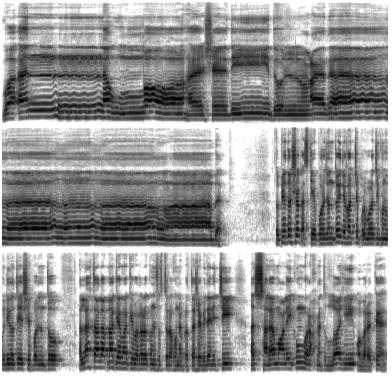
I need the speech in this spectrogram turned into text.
وأن الله شديد العذاب তো প্রিয় দর্শক আজকে এ পর্যন্তই দেখা হচ্ছে পরবর্তী কোনো ভিডিওতে সে পর্যন্ত আল্লাহ তালা আপনাকে, আমাকে ভালো রাখুন, সুস্থ রাখুন প্রত্যাশা বিদায় নিচ্ছি। আসসালামু আলাইকুম ওরহমতুল্লাহি ওবরাকাত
